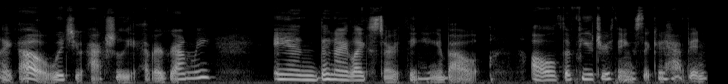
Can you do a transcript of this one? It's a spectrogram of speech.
like, oh, would you actually ever ground me? And then I like start thinking about all the future things that could happen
